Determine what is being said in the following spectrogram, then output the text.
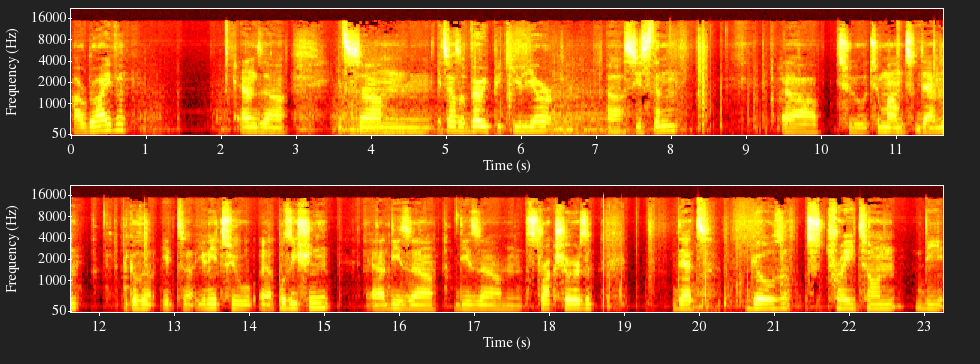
hard drive and uh, it's um, it has a very peculiar uh, system uh, to to mount them because it uh, you need to uh, position uh, these these um, structures that goes straight on the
